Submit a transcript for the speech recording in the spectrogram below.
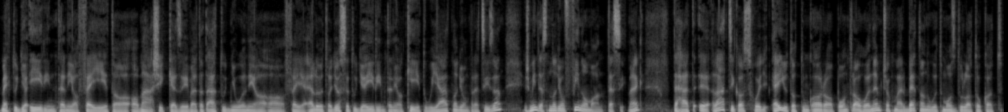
meg tudja érinteni a fejét a, a másik kezével, tehát át tud nyúlni a, a feje előtt, vagy össze tudja érinteni a két ujját nagyon precízen, és mindezt nagyon finoman teszi meg. Tehát látszik az, hogy eljutottunk arra a pontra, ahol nem csak már betanult mozdulatokat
